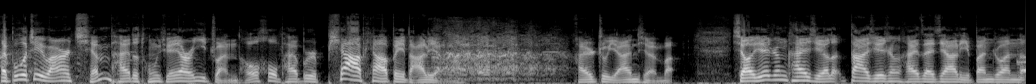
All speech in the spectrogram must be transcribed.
哎，不过这玩意儿前排的同学要是一转头，后排不是啪啪被打脸吗？还是注意安全吧。小学生开学了，大学生还在家里搬砖呢。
